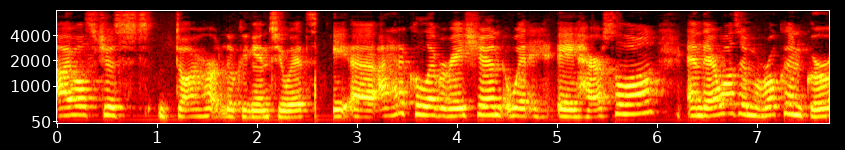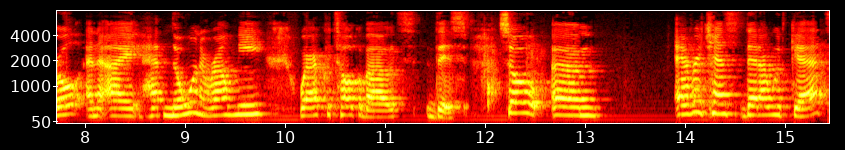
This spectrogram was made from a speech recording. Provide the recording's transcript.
I was just diehard looking into it. Uh, I had a collaboration with a, hair salon and there was a Moroccan girl and I had no one around me where I could talk about this. So um, every chance that I would get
